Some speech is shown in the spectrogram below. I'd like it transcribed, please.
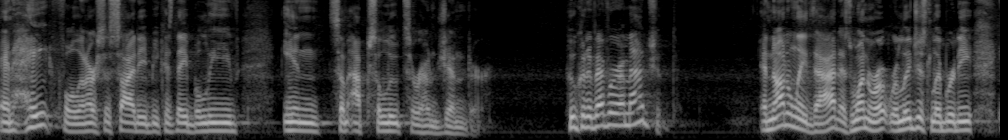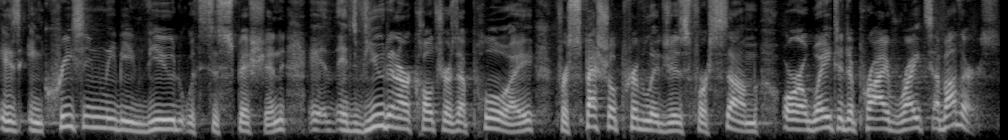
and hateful in our society because they believe in some absolutes around gender. Who could have ever imagined? And not only that, as one wrote, religious liberty is increasingly be viewed with suspicion. It's viewed in our culture as a ploy for special privileges for some or a way to deprive rights of others.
